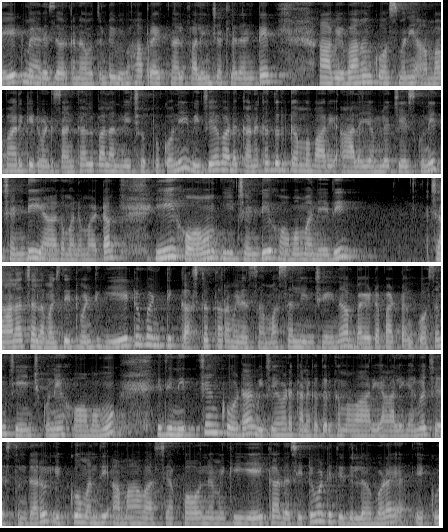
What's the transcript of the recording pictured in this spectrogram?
లేట్ మ్యారేజ్ ఎవరికైనా అవుతుంటే వివాహ ప్రయత్నాలు ఫలించట్లేదు ఎట్లదంటే ఆ వివాహం కోసమని అమ్మవారికి ఇటువంటి సంకల్పాలన్నీ చెప్పుకొని విజయవాడ కనకదుర్గమ్మ వారి ఆలయంలో చేసుకుని చండీ యాగం అనమాట ఈ హోమం ఈ చండీ హోమం అనేది చాలా చాలా మంచిది. ఇటువంటి ఎటువంటి కష్టతరమైన సమస్యల నుంచి అయినా బయటపడటం కోసం చేయించుకునే హోమము. ఇది నిత్యం కూడా విజయవాడ కనకదుర్గమ్మ వారి ఆలయంలో చేస్తుంటారు. ఎక్కువ మంది అమావాస్య పౌర్ణమికి ఏకాదశి ఇటువంటి తిథుల్లో కూడా ఎక్కువ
